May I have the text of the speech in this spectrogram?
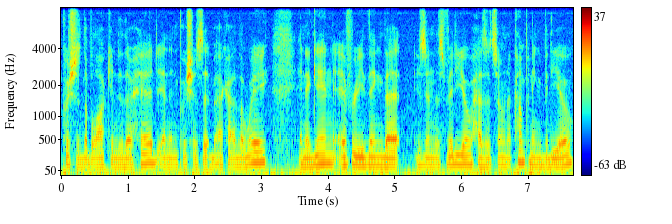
pushes the block into their head and then pushes it back out of the way. And again everything that is in this video has its own accompanying video.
